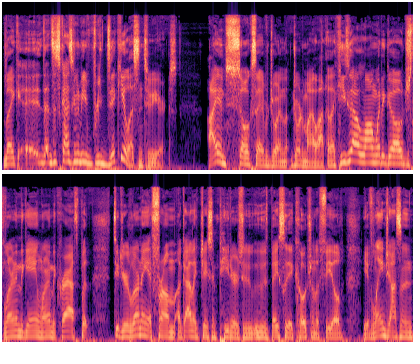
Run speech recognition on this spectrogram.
like eh, this guy's going to be ridiculous in two years. I am so excited for Jordan Jordan Mailata. Like he's got a long way to go, just learning the game, learning the craft. But dude, you're learning it from a guy like Jason Peters, who, who is basically a coach on the field. You have Lane Johnson,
